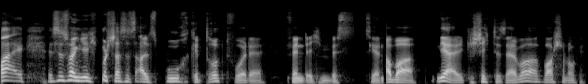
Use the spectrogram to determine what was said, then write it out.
war, es ist eigentlich gut, dass es als Buch gedruckt wurde, finde ich ein bisschen. Aber ja, die Geschichte selber war schon okay.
